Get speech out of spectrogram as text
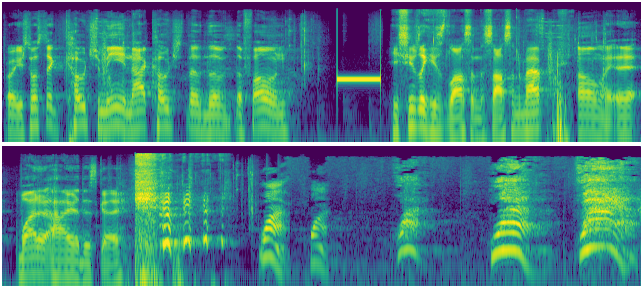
Bro, you're supposed to coach me, not coach the, the, the phone. He seems like he's lost in the sauce on the map. Oh my, eh, why did I hire this guy? Why? Why? Why? Why? Why?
